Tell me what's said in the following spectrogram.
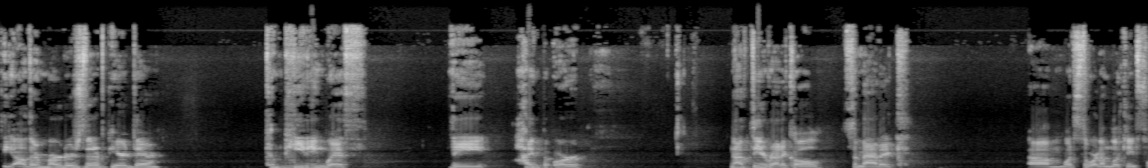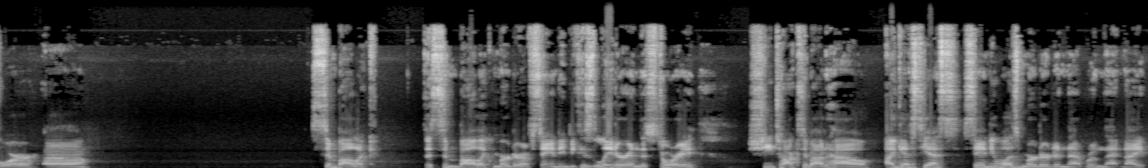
the other murders that appeared there, competing with the hype or not theoretical, thematic. Um, what's the word I'm looking for? Uh, symbolic, the symbolic murder of Sandy, because later in the story, she talks about how I guess yes, Sandy was murdered in that room that night.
